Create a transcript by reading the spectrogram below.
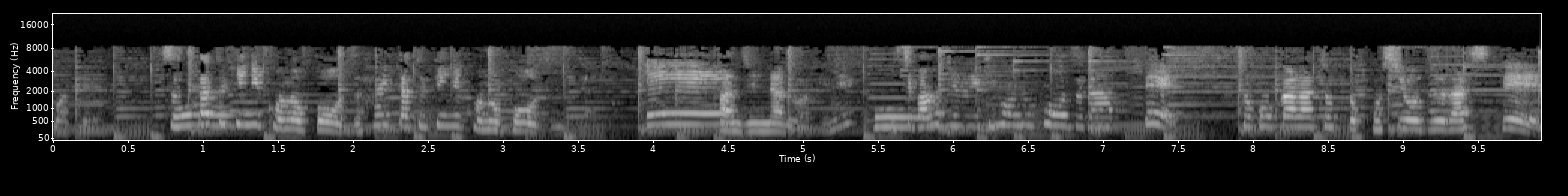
わけ。吸った時にこのポーズ、吐いた時にこのポーズみたいな。感じになるわけね。一番初めに基本のポーズがあって、そこからちょっと腰をずらして、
